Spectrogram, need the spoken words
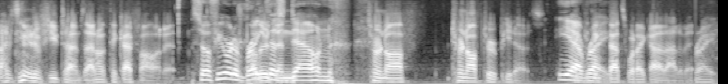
I've seen it a few times. I don't think I followed it. so if you were to break Other this down Turn off, turn off torpedoes. Yeah, think right. That's what I got out of it. Right.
